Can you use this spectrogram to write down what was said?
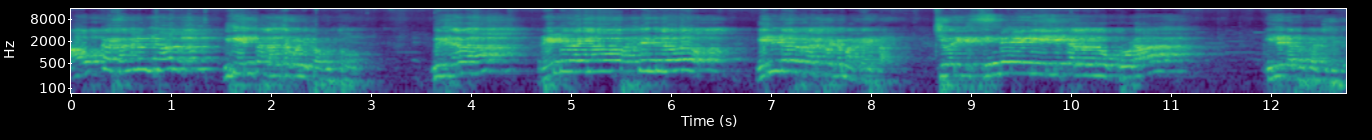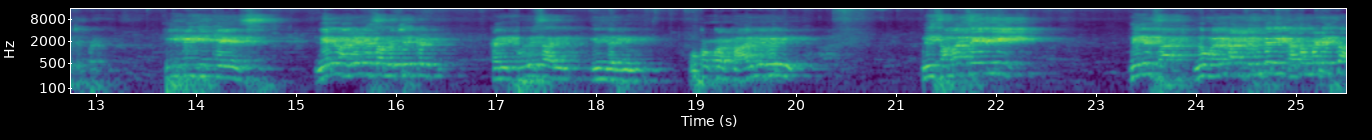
ఆ ఒక్క సంఘటన చాలు. ఇది ఎంత లంచగొండి ప్రభుత్వం. మీకు తెలియదా రెండు వేల పద్దెనిమిదిలో ఎన్ని డబ్బులు ఖర్చు పెట్టాం మా ఎరక చివరికి సింగరేణి ఎన్నికలలో కూడా ఎన్ని డబ్బులు ఖర్చు పెట్టి కేస్ నేను అనేక సార్లు వచ్చాను ఇక్కడికి కానీ పోయినసారి ఏం జరిగింది? ఒక్కొక్క కార్మికుని నీ సమస్య ఏంటి? నేను స- నువ్వు వెనక తిరిగితే నీ కథం పడిస్తా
